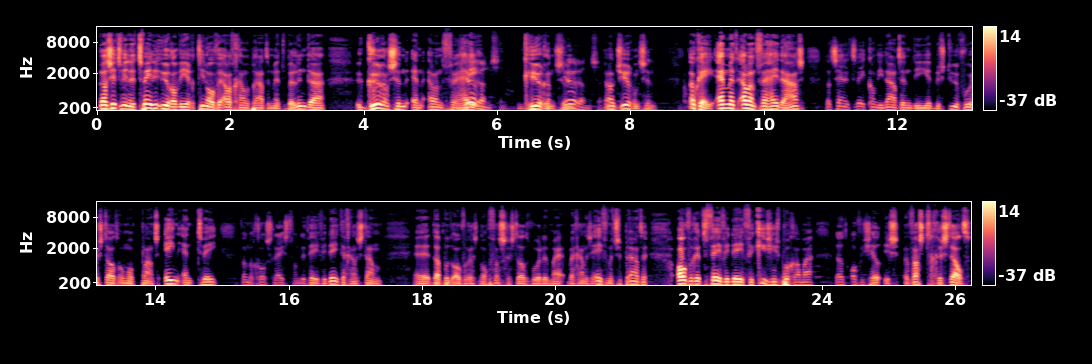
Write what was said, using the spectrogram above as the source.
Dan zitten we in het tweede uur alweer. Tien over elf gaan we praten met Belinda Geurensen en Ellen Verheij. Geurensen. Geurensen. Geurensen. Oh, Geurensen. Oké, okay, en met Ellen Verheide Haas. Dat zijn de twee kandidaten die het bestuur voorstelt om op plaats 1 en 2 van de groslijst van de VVD te gaan staan. Uh, dat moet overigens nog vastgesteld worden, maar we gaan eens even met ze praten over het VVD-verkiezingsprogramma dat officieel is vastgesteld.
